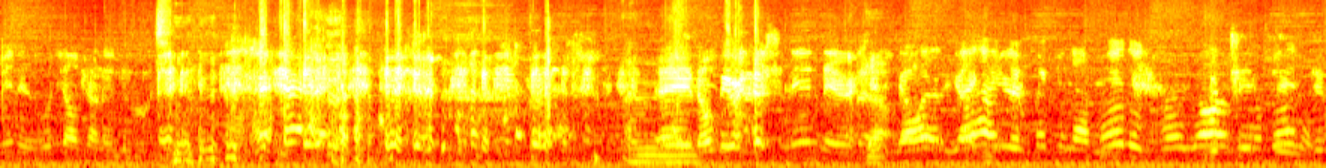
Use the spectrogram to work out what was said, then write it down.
minutes. What y'all trying to do? I mean, hey, don't be rushing in there. Yeah. Y'all, y'all have here. the second advantage, bro. Y'all have the advantage.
